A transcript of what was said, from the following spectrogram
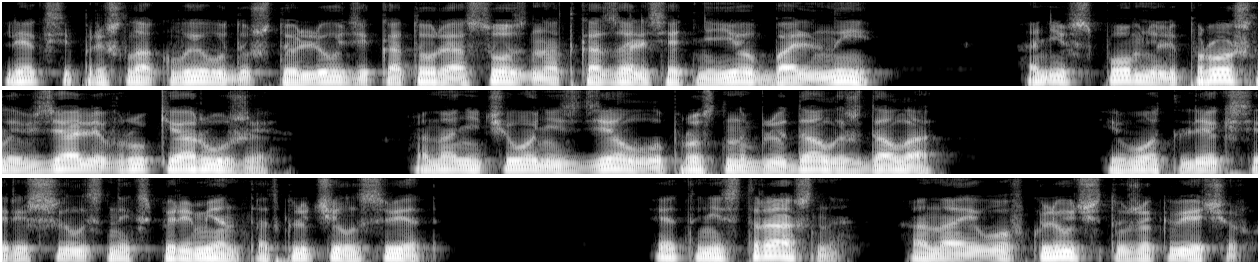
Лекси пришла к выводу, что люди, которые осознанно отказались от нее, больны, они вспомнили прошлое взяли в руки оружие. Она ничего не сделала, просто наблюдала и ждала. И вот Лекси решилась на эксперимент, отключила свет. Это не страшно, она его включит уже к вечеру,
